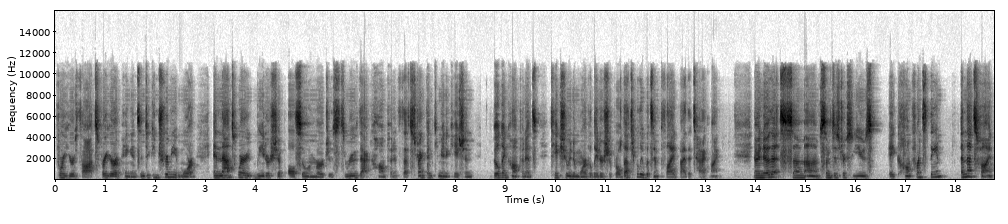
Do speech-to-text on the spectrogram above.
for your thoughts, for your opinions, and to contribute more. And that's where leadership also emerges through that confidence, that strength in communication, building confidence takes you into more of a leadership role. That's really what's implied by the tagline. Now I know that some, um, some districts use a conference theme, and that's fine,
